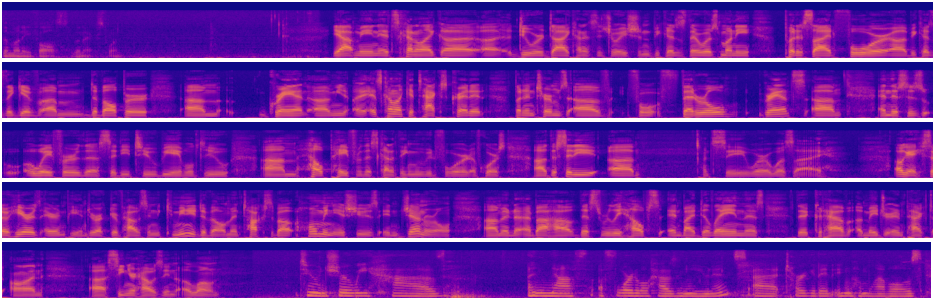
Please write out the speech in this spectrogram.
the money falls to the next one. Yeah, I mean it's kind of like a, a do or die kind of situation because there was money put aside for uh, because they give um, developer um, grant. Um, you know, it's kind of like a tax credit, but in terms of for federal grants, um, and this is a way for the city to be able to um, help pay for this kind of thing moving forward. Of course, uh, the city. Uh, let's see, where was I? Okay, so here is Eran Pehan, Director of Housing and Community Development, talks about homing issues in general um, and about how this really helps, and by delaying this, that could have a major impact on uh, senior housing alone. to ensure we have enough affordable housing units at targeted income levels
